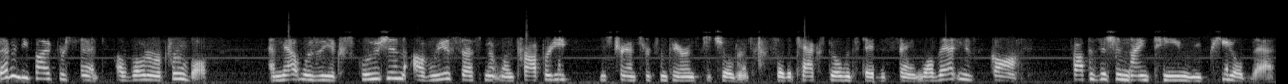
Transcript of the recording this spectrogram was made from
75% of voter approval. And that was the exclusion of reassessment when property is transferred from parents to children. So the tax bill would stay the same. Well, that is gone. Proposition 19 repealed that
